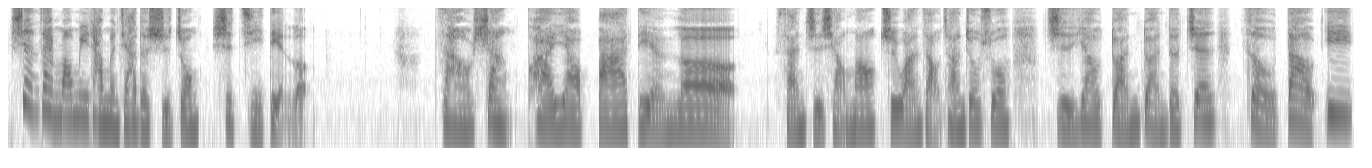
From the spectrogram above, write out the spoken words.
现在猫咪他们家的时钟是几点了？早上快要八点了。三只小猫吃完早餐就说：“只要短短的针走到一，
